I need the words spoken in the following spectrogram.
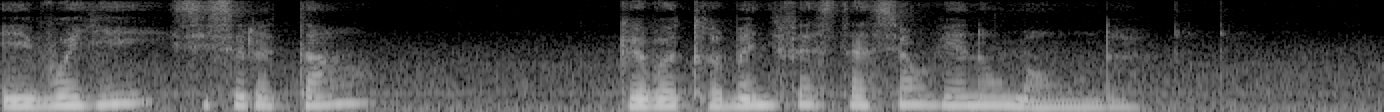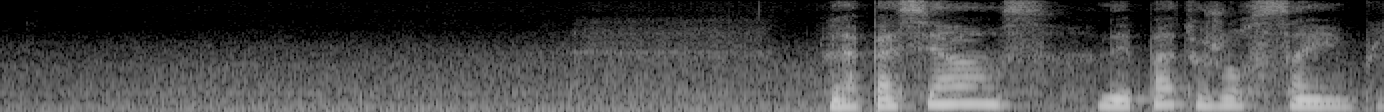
et voyez si c'est le temps que votre manifestation vienne au monde. La patience n'est pas toujours simple,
